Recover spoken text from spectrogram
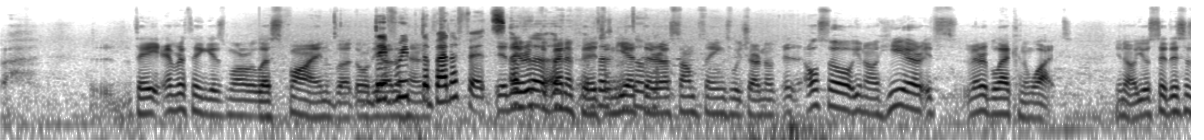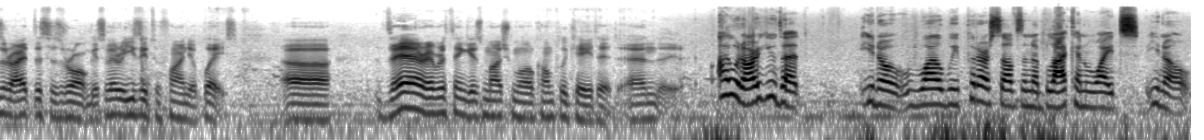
they everything is more or less fine, but on the they've reaped hand, the benefits. Yeah, they reap the, the benefits, the, and yet the, there are some things which are not. Also, you know, here it's very black and white. You know, you say this is right, this is wrong. It's very easy to find your place. Uh, there, everything is much more complicated, and uh, I would argue that you know, while we put ourselves in a black and white, you know,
